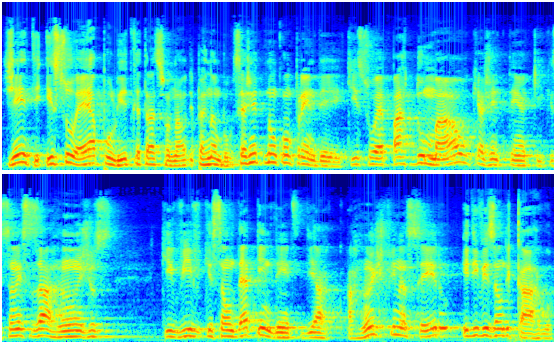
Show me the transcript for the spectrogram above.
Gente, isso é a política tradicional de Pernambuco. Se a gente não compreender que isso é parte do mal que a gente tem aqui, que são esses arranjos que vivem, que são dependentes de arranjo financeiro e divisão de cargo,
